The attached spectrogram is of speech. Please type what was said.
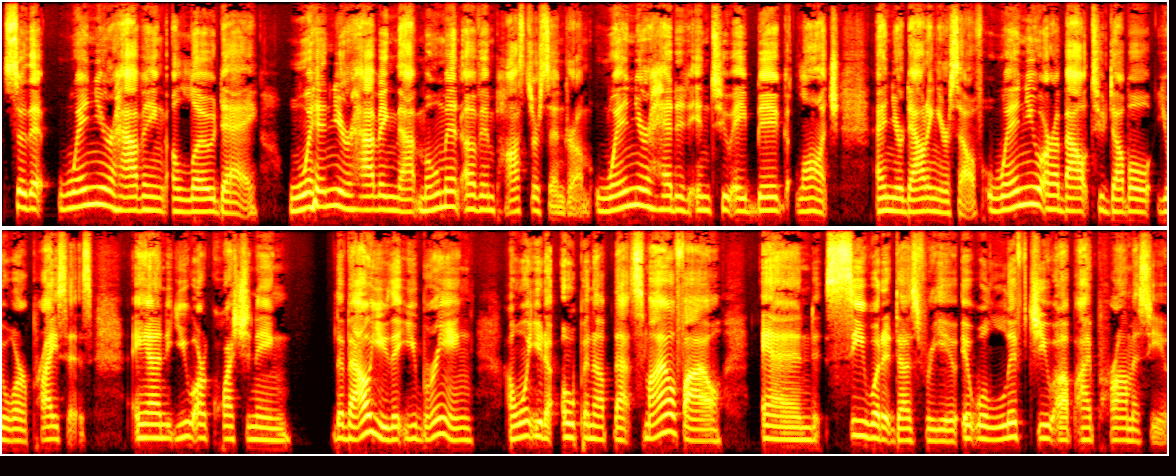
so that when you're having a low day when you're having that moment of imposter syndrome, when you're headed into a big launch and you're doubting yourself, when you are about to double your prices and you are questioning the value that you bring, I want you to open up that smile file and see what it does for you. It will lift you up. I promise you.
